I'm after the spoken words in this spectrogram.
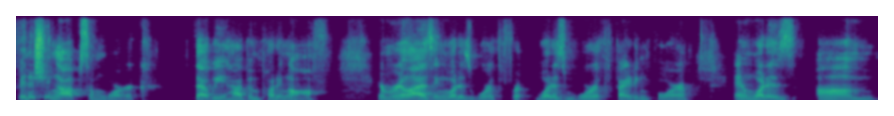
finishing up some work that we have been putting off and realizing what is worth for what is worth fighting for and what is um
